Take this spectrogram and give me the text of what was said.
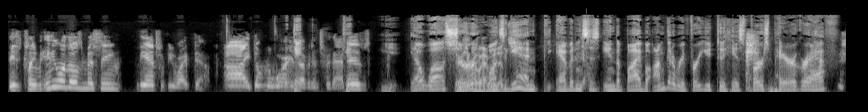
He's claiming any one of those missing, the ants would be wiped out. I don't know where his Okay. evidence for that Okay. is. Yeah, well, sir, no once again, the evidence is in the Bible. I'm going to refer you to his first paragraph.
